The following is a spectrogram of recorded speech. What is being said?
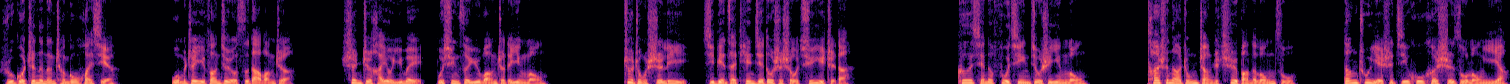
如果真的能成功唤醒，我们这一方就有四大王者，甚至还有一位不逊色于王者的应龙。这种实力，即便在天界都是首屈一指的。”歌贤的父亲就是应龙，他是那种长着翅膀的龙族，当初也是几乎和始祖龙一样，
